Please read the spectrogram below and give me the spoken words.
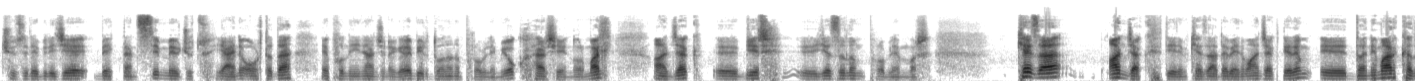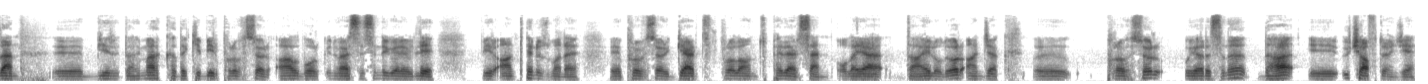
çözülebileceği beklentisi mevcut. Yani ortada Apple'ın inancına göre bir donanım problemi yok. Her şey normal. Ancak e, bir e, yazılım problemi var. Keza ancak diyelim keza da benim ancak diyelim e, Danimarka'dan e, bir Danimarka'daki bir profesör Aalborg Üniversitesi'nde görevli bir anten uzmanı e, Profesör Gert Froland Pedersen olaya dahil oluyor ancak e, profesör uyarısını daha 3 e, hafta önce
